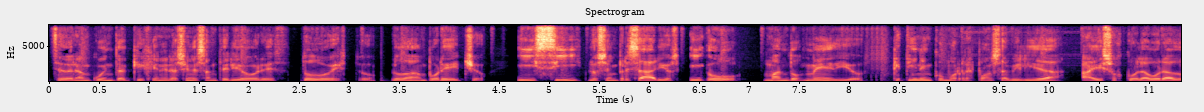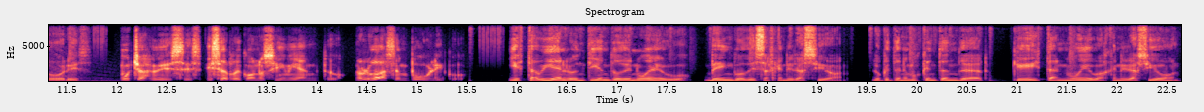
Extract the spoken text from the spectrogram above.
Se darán cuenta que generaciones anteriores todo esto lo daban por hecho. Y si los empresarios y o mandos medios que tienen como responsabilidad a esos colaboradores, muchas veces ese reconocimiento no lo hacen público. Y está bien, lo entiendo de nuevo, vengo de esa generación. Lo que tenemos que entender que esta nueva generación,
